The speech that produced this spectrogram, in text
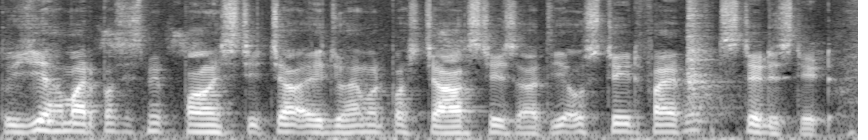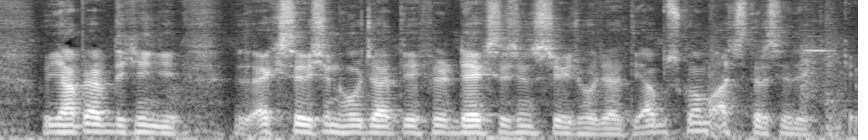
तो ये हमारे पास इसमें पाँच स्टेज जो है हमारे पास चार स्टेज आती है, और स्टेज फाइव है स्टेड स्टेट तो यहाँ पे आप देखेंगे एक्सेशन हो जाती है, फिर डेक्सेशन स्टेज हो जाती है। अब उसको हम अच्छी तरह से देखेंगे।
